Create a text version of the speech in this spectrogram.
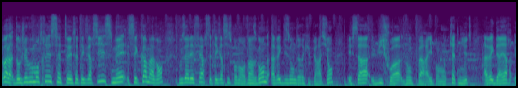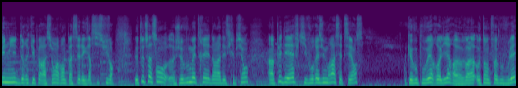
Voilà, donc je vais vous montrer cet exercice, mais c'est comme avant. Vous allez faire cet exercice pendant 20 secondes avec 10 secondes de récupération, et ça 8 fois, donc pareil pendant 4 minutes, avec derrière une minute de récupération avant de passer à l'exercice suivant. De toute façon, je vous mettrai dans la description un PDF qui vous résumera cette séance que vous pouvez relire euh, voilà, autant de fois que vous voulez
